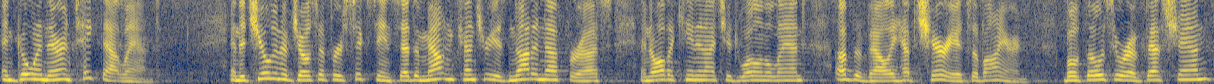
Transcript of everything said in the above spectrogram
And go in there and take that land. And the children of Joseph, verse 16, said, The mountain country is not enough for us, and all the Canaanites who dwell in the land of the valley have chariots of iron, both those who are of Bethshan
